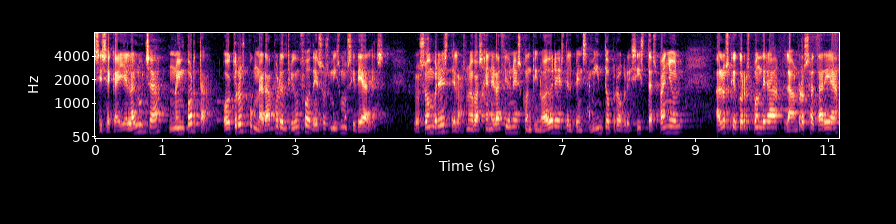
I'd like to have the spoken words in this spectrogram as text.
Si se cae en la lucha, no importa, otros pugnarán por el triunfo de esos mismos ideales. Los hombres de las nuevas generaciones, continuadores del pensamiento progresista español, a los que corresponderá la honrosa tarea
